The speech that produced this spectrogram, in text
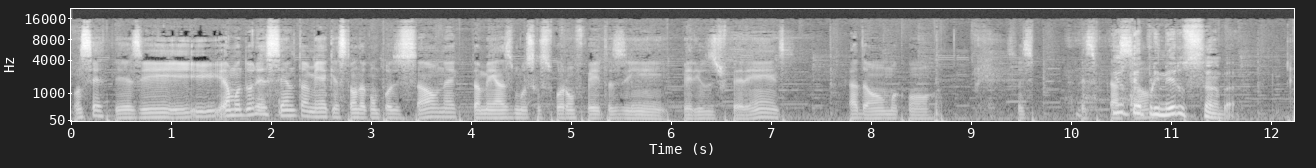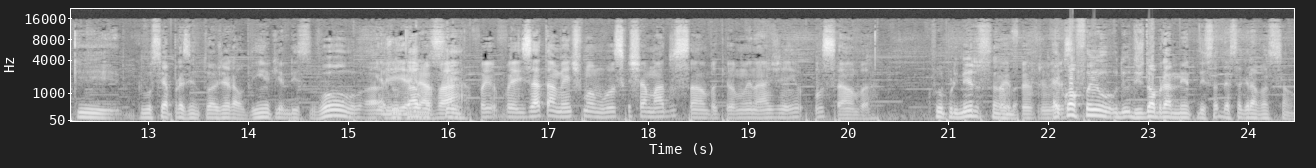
Com certeza. E, e amadurecendo também a questão da composição, né? Que também as músicas foram feitas em períodos diferentes, cada uma com sua E especificação. o teu primeiro samba que, que você apresentou a Geraldinho, que ele disse, vou Ele ia ajudar você. gravar, foi, foi exatamente uma música chamada Samba, que eu homenageei o samba. Foi o primeiro samba. Foi- foi o primeiro Aí qual foi o, desdobramento dessa, dessa gravação?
